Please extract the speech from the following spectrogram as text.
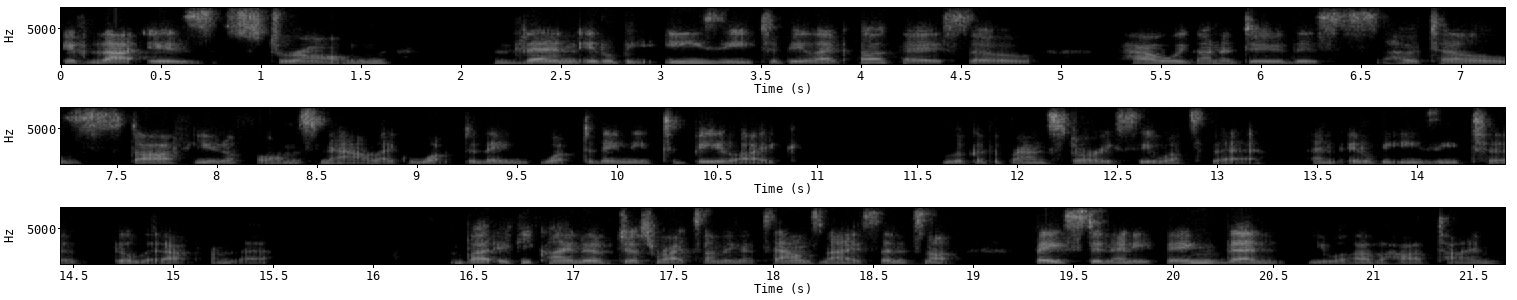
if that is strong, then it'll be easy to be like, okay, so how are we going to do this hotel's staff uniforms now? Like what do they what do they need to be like? Look at the brand story see what's there. And it'll be easy to build it out from there. But if you kind of just write something that sounds nice and it's not based in anything then you will have a hard time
